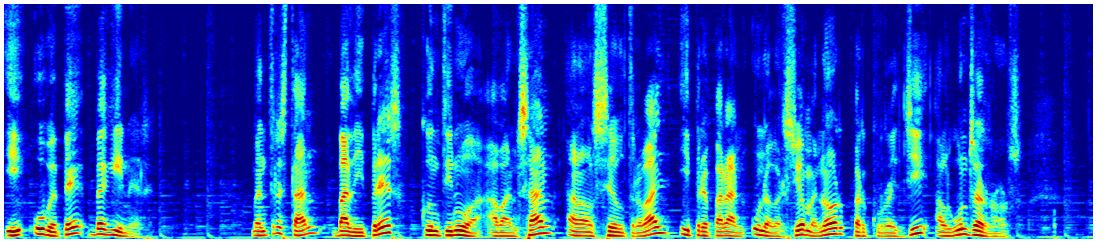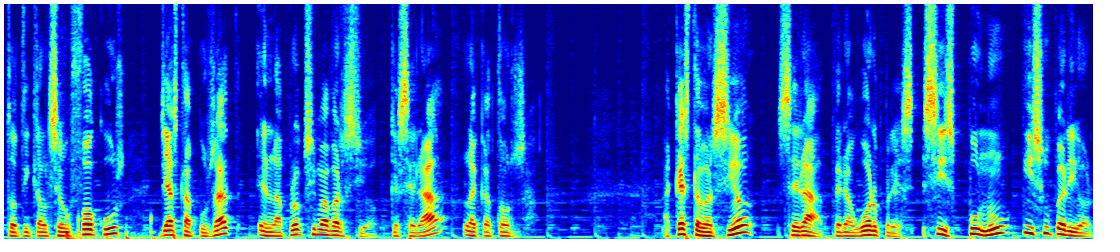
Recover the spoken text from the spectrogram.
i VP Beginner. Mentrestant, BuddyPress continua avançant en el seu treball i preparant una versió menor per corregir alguns errors, tot i que el seu focus ja està posat en la pròxima versió, que serà la 14. Aquesta versió serà per a WordPress 6.1 i superior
